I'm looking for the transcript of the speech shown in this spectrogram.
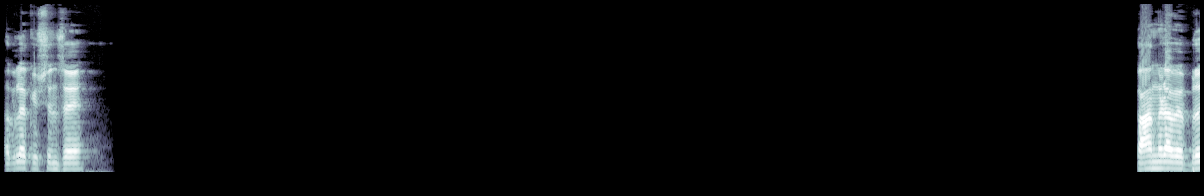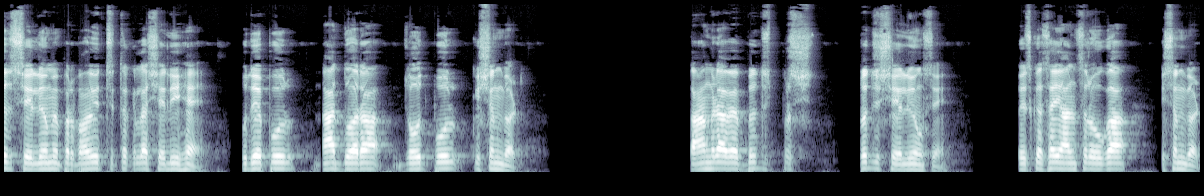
अगला क्वेश्चन है कांगड़ा व ब्रज शैलियों में प्रभावित चित्रकला शैली है। उदयपुर, नाथद्वारा, जोधपुर, किशनगढ़। कांगड़ा व ब्रज ब्रज शैलियों से। तो इसका सही आंसर होगा किशनगढ़।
